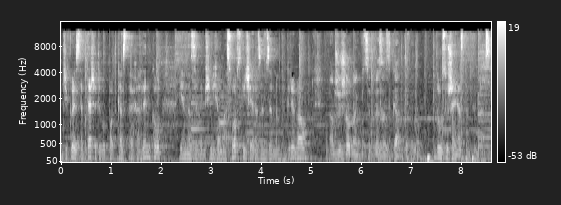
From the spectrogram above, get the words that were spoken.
Dziękuję serdecznie, to był podcast Echa Rynku. Ja nazywam się Michał Masłowski, dzisiaj razem ze mną nagrywał. Andrzej Szornak, wiceprezes GAT Development. Do usłyszenia następnym razem.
